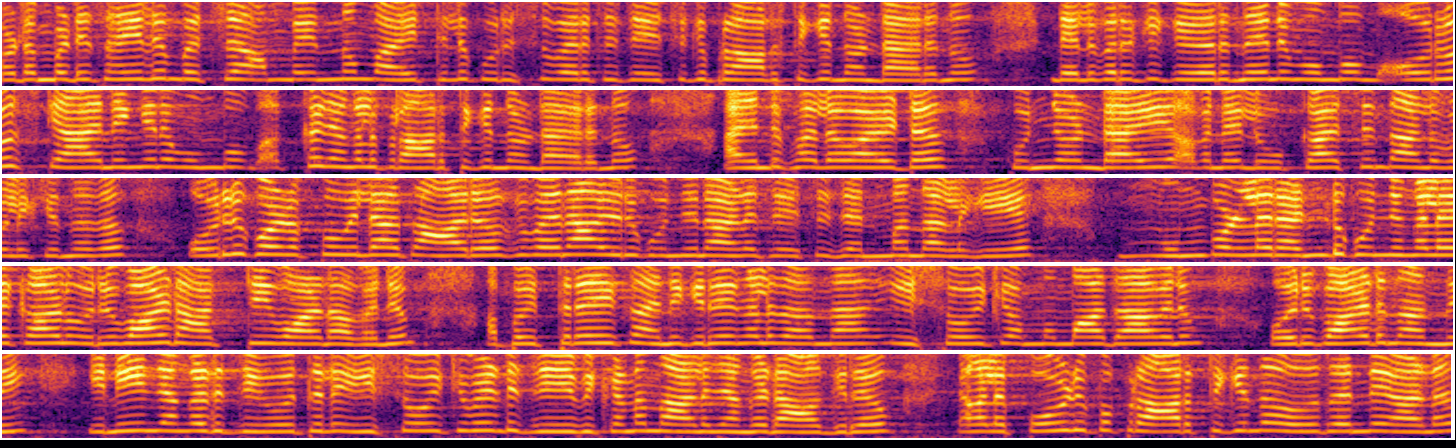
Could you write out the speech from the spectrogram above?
ഉടമ്പടി തൈലം വെച്ച് അമ്മ എന്നും വയറ്റിൽ കുരിശ് വരച്ച് ചേച്ചിക്ക് പ്രാർത്ഥിക്കുന്നുണ്ടായിരുന്നു. ഡെലിവറിക്ക് കയറുന്നതിന് മുമ്പും ഓരോ സ്കാനിങ്ങിന് മുമ്പും ഒക്കെ ഞങ്ങൾ പ്രാർത്ഥിക്കുന്നുണ്ടായിരുന്നു. അതിന്റെ ഫലമായിട്ട് കുഞ്ഞുണ്ടായി. അവനെ ലൂക്കാച്ചൻ എന്നാണ് വിളിക്കുന്നത്. ഒരു കുഴപ്പമില്ലാത്ത ആരോഗ്യവനായ ഒരു കുഞ്ഞിനാണ് ചേച്ചി ജന്മം നൽകിയത് മുമ്പുള്ള രണ്ട് കുഞ്ഞുങ്ങളെക്കാൾ ഒരുപാട് ആക്റ്റീവാണ് അവനും. അപ്പോൾ ഇത്രയൊക്കെ അനുഗ്രഹങ്ങൾ തന്ന ഈശോയ്ക്കും അമ്മ മാതാവിനും ഒരുപാട് നന്ദി. ഇനിയും ഞങ്ങളുടെ ജീവിതത്തിൽ ഈശോയ്ക്ക് വേണ്ടി ജീവിക്കണം എന്നാണ് ഞങ്ങളുടെ ആഗ്രഹം. ഞങ്ങൾ എപ്പോഴും ഇപ്പോൾ പ്രാർത്ഥിക്കുന്നത് അത് തന്നെയാണ്.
